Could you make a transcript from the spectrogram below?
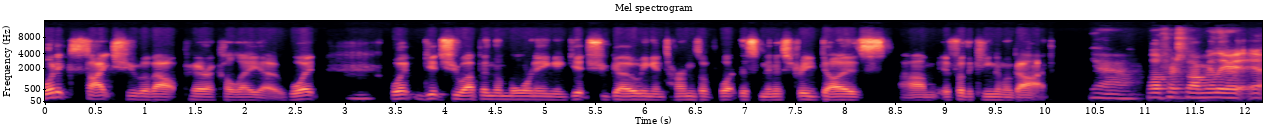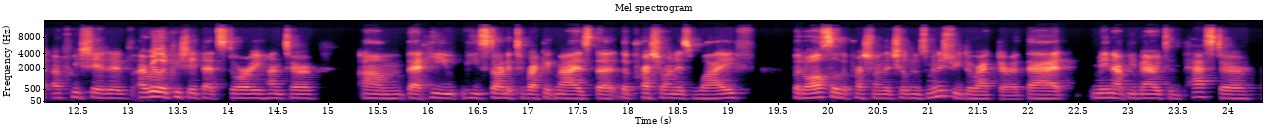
what excites you about Parakaleo? What mm-hmm. What gets you up in the morning and gets you going in terms of what this ministry does um, for the kingdom of God? Yeah. Well, first of all, I'm really uh, appreciative. I really appreciate that story, Hunter. Um, that he he started to recognize the the pressure on his wife, but also the pressure on the children's ministry director that may not be married to the pastor,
